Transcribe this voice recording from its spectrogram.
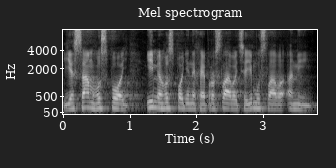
є сам Господь. Ім'я Господнє нехай прославиться. Йому слава. Амінь.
